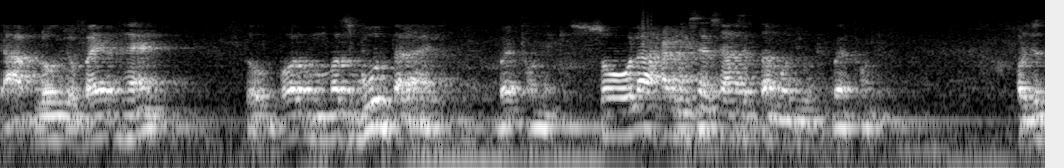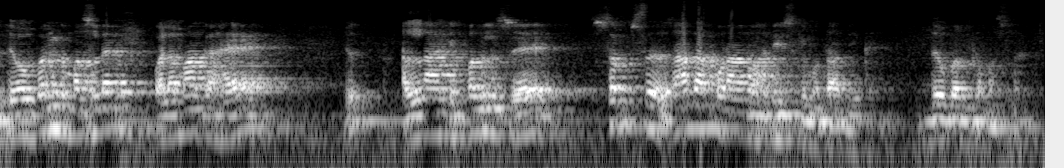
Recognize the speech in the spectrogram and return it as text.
کہ آپ لوگ جو بیت ہیں تو بہت مضبوط دلائل بیت ہونے کی۔ سولہ حدیثیں سیاستہ موجود ہے بیت ہونے کی۔ اور جو دیوبند مسلک علماء کا ہے، جو اللہ کے فضل سے سب سے زیادہ قرآن و حدیث کے مطابق ہے، دیوبند کا مسلک۔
